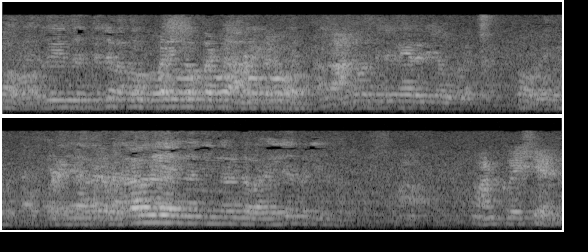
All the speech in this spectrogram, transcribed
Oh, one question.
